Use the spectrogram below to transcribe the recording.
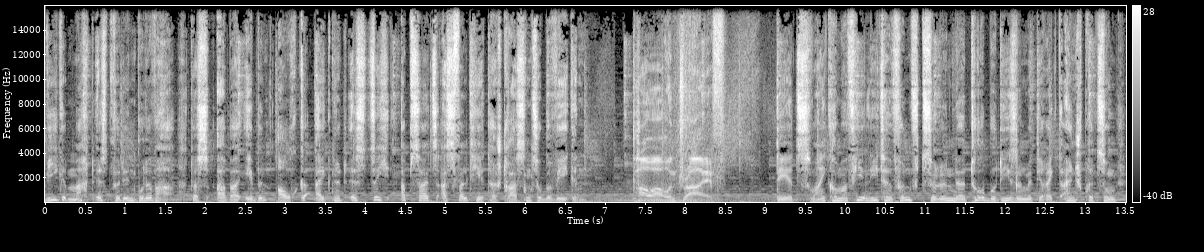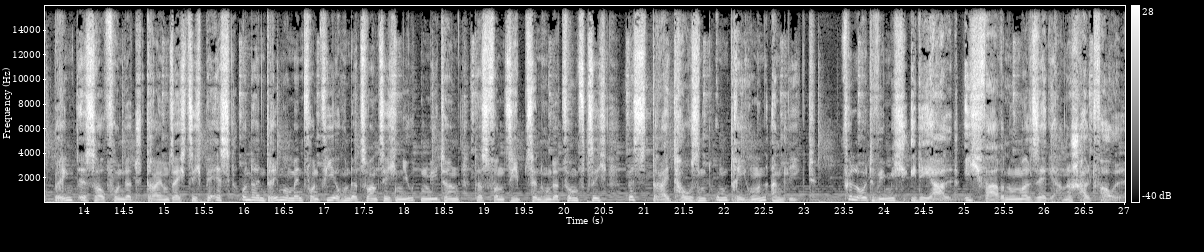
wie gemacht ist für den Boulevard, das aber eben auch geeignet ist, sich abseits asphaltierter Straßen zu bewegen. Power und Drive. Der 2,4 Liter Fünfzylinder Turbodiesel mit Direkteinspritzung bringt es auf 163 PS und ein Drehmoment von 420 Newtonmetern, das von 1750 bis 3000 Umdrehungen anliegt. Für Leute wie mich ideal. Ich fahre nun mal sehr gerne schaltfaul.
